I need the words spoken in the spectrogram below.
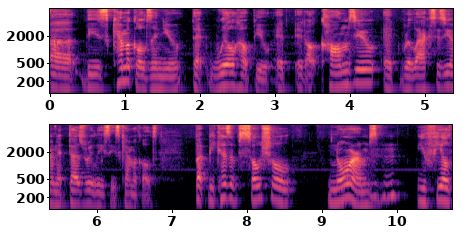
uh, these chemicals in you that will help you it, it calms you it relaxes you and it does release these chemicals but because of social norms you feel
